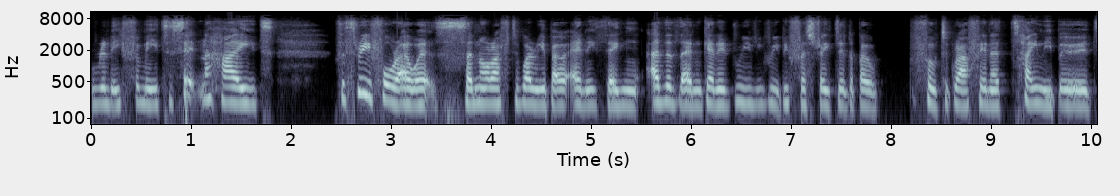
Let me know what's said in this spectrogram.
relief for me to sit and hide for three, four hours and not have to worry about anything other than getting really, really frustrated about photographing a tiny bird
